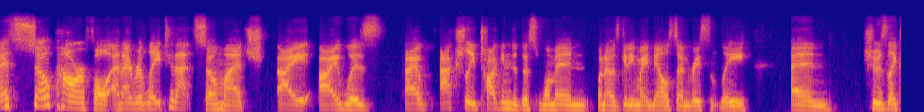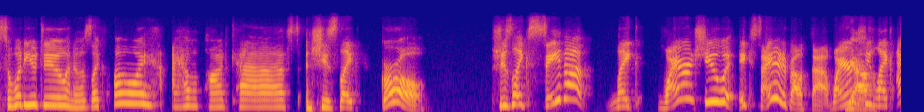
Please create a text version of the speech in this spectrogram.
It's so powerful and I relate to that so much. I I was I actually talking to this woman when I was getting my nails done recently and she was like, "So what do you do?" And I was like, "Oh, I I have a podcast." And she's like, "Girl." She's like, "Say that like why aren't you excited about that? Why aren't Yeah. you like, I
